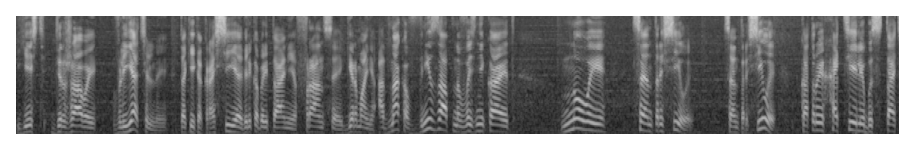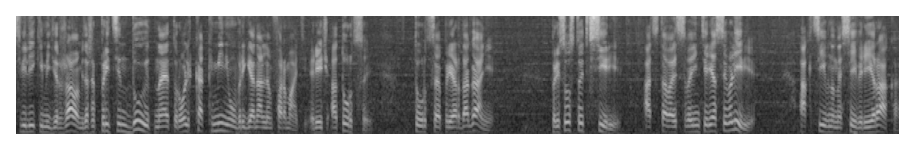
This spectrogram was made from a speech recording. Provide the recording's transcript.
Есть державы влиятельные, такие как Россия, Великобритания, Франция, Германия. Однако внезапно возникают новые центры силы. Центры силы, которые хотели бы стать великими державами, даже претендуют на эту роль как минимум в региональном формате. Речь о Турции. Турция при Эрдогане присутствует в Сирии, отставать свои интересы в Ливии, активно на севере Ирака.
